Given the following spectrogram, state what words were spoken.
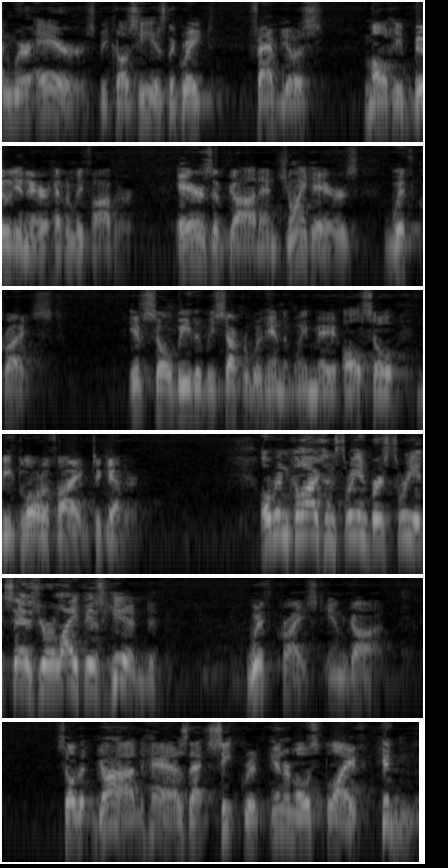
and we're heirs because he is the great, fabulous, multi billionaire Heavenly Father. Heirs of God and joint heirs with Christ. If so be that we suffer with him, that we may also be glorified together. Over in Colossians 3 and verse 3, it says, Your life is hid with Christ in God. So that God has that secret innermost life hidden.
